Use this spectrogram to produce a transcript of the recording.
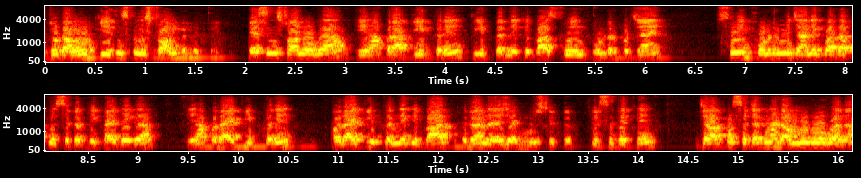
जो डाउनलोड किए थे, उसको इंस्टॉल कर लेते हैं। कैसे इंस्टॉल होगा, यहाँ पर आप क्लिक करें। क्लिक करने के बाद इन फोल्डर पर जाएँ। इन फोल्डर में जाने के बाद आपको सेटअप दिखाई देगा। यहाँ पर राइट क्लिक करें और राइट क्लिक करने के बाद रन एज एडमिनिस्ट्रेटर फिर से देखें, जब आपका सेटअप यहाँ डाउनलोड होगा ना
